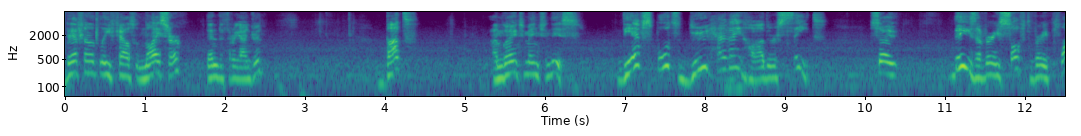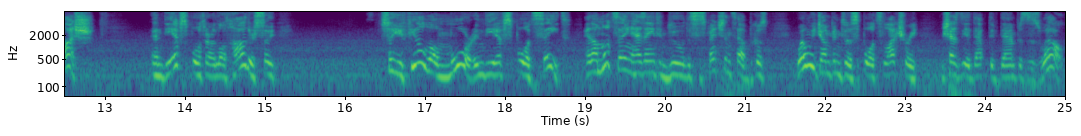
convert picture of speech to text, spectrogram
definitely felt nicer than the 300. But I'm going to mention this. The F Sports do have a harder seat. So these are very soft, very plush. And the F Sports are a lot harder. So, so you feel a lot more in the F Sport seat. And I'm not saying it has anything to do with the suspension setup because when we jump into the Sports Luxury, which has the adaptive dampers as well,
